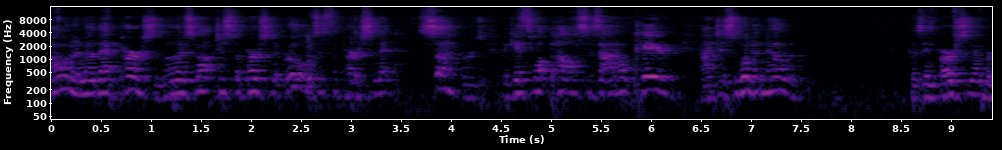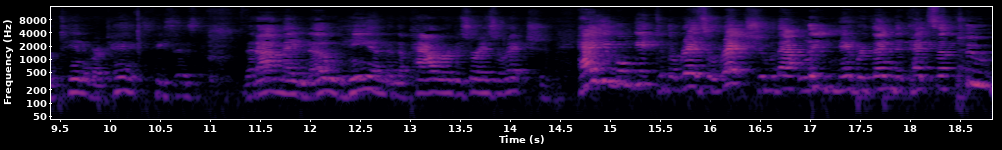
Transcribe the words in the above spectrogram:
I want to know that person. Well, it's not just the person that rules, it's the person that suffers. But guess what? Paul says, I don't care. I just want to know him. Because in verse number 10 of our text, he says, that I may know him and the power of his resurrection. How you going to get to the resurrection without leading everything that takes up to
